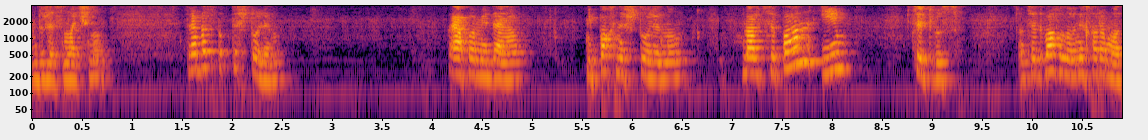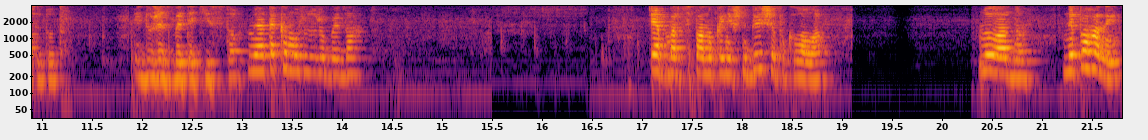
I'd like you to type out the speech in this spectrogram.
Дуже смачно. Треба спекти штолін. Як вам? І пахне штоліном. Марципан і цитрус. Оце два головних аромати тут. І дуже збите тісто. Ну, я таке можу зробити, так? Да? Я б марципану, звісно, більше поклала. Ну ладно, непоганий.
